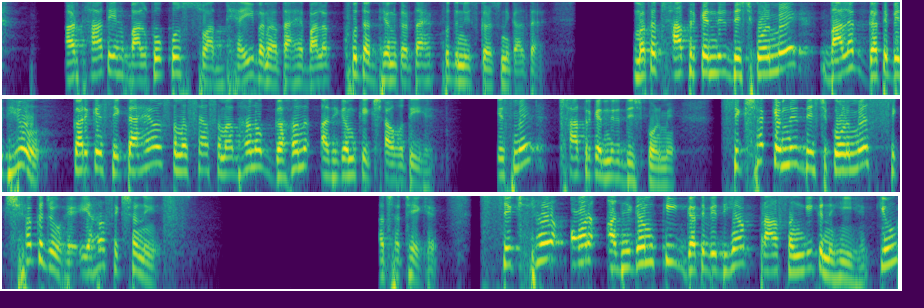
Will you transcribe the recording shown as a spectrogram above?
अर्थात यह बालकों को स्वाध्यायी बनाता है, बालक खुद अध्ययन करता है, खुद निष्कर्ष निकालता है। मतलब छात्र केंद्रित दृष्टिकोण में बालक गतिविधियों करके सीखता है और समस्या समाधान और गहन अधिगम की इच्छा होती है। इसमें छात्र केंद्रित दृष्टिकोण में। शिक्षक केंद्रित दृष्टिकोण में शिक्षक जो है, यहाँ शिक्षण नहीं अच्छा ठीक है। शिक्षण और अधिगम की गतिविधियाँ प्रासंगिक नहीं है। क्यों?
